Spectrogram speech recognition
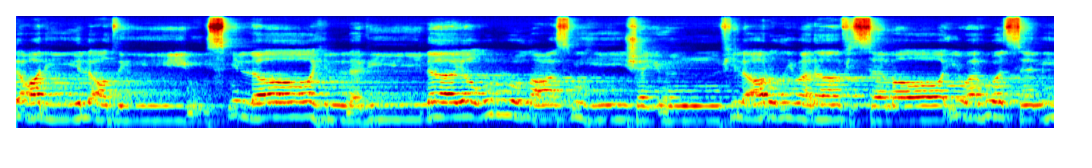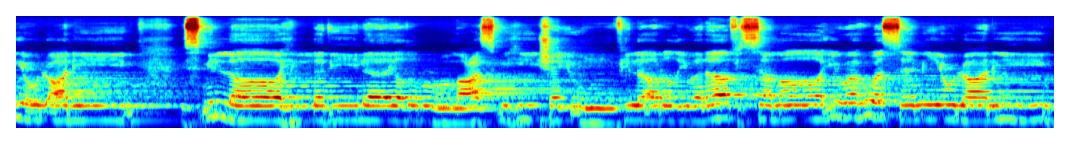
العلي العظيم. بسم الله الذي لا يضر مع اسمه شيء في الأرض ولا في السماء وهو السميع العليم. بسم الله الذي لا يضر مع اسمه شيء في الأرض ولا في السماء وهو السميع العليم.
